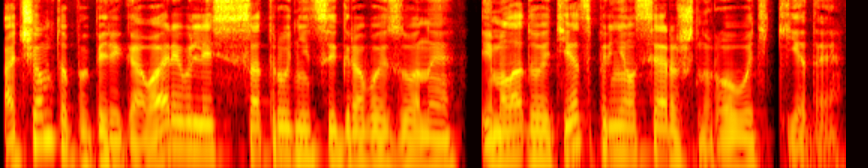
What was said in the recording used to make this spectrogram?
О чем-то попереговаривались с сотрудницей игровой зоны, и молодой отец принялся расшнуровывать кеды.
